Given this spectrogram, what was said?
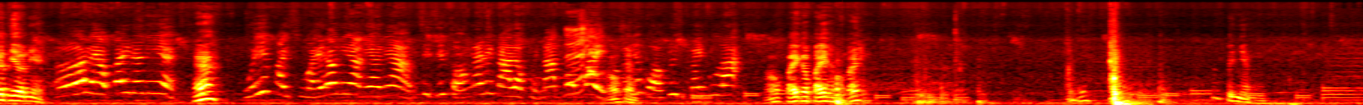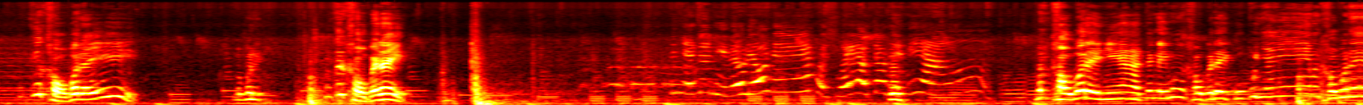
แล้วเดียวนี่ เออแล้วไปเดี๋ยวนี้ฮะ เอาเขาสั่นจะบอกคือสิไปธุระเอาไปก็ไปหันไปเอามันเป็นหยังมันคือเข้าบ่ได้แล้วมันมันคือเข้าไปได้เป็นยังจะหนีเร็วๆนี่ข่อยสวยแล้วเจ้าเห็นนี่ยังมันเข้าบ่ได้เนี่ยจังไดมึงเข้าไปได้กูผู้ใหญ่มันเข้าบ่ได้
